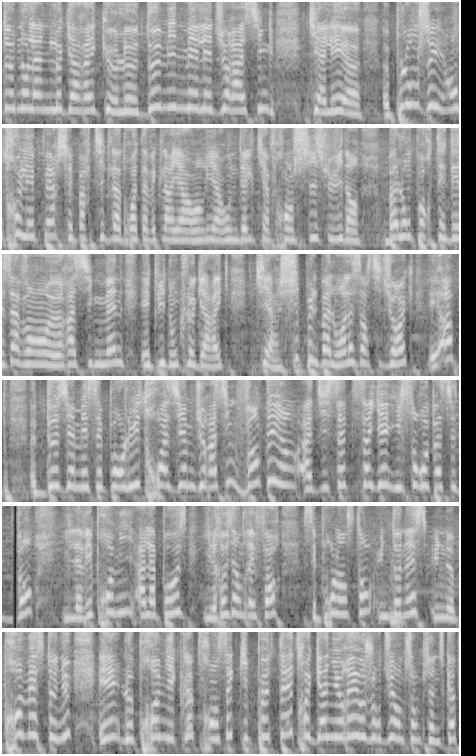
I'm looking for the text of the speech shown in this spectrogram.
de Nolan Le Garec, le demi mêlée du Racing qui allait euh, plonger entre les perches. C'est parti de la droite avec l'arrière Henri Arundel qui a franchi, suivi d'un ballon porté des avant euh, Racing Men. Et puis donc Le Garec qui a chippé le ballon à la sortie du rock. Et hop, deuxième essai pour lui, troisième du Racing, 21 à 17. Ça y est, ils sont repassés devant. Il l'avait promis à la pause, il reviendrait fort. C'est pour l'instant une, une promesse tenue et le premier club français qui peut-être gagnerait aujourd'hui en Champions Cup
